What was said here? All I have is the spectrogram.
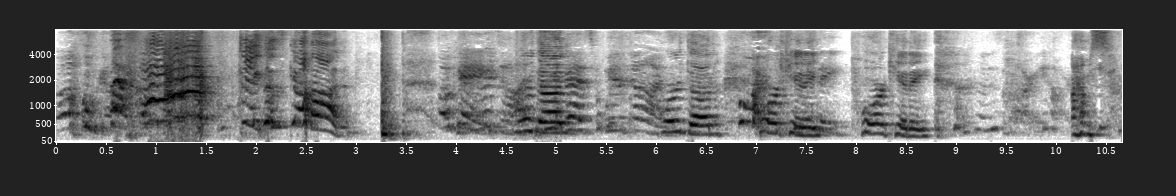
oh God. Ah! Jesus God! Okay, We're done. Yes, we're done. We're done. Poor kitty. kitty. Poor kitty. I'm sorry, Harvey. I'm so.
